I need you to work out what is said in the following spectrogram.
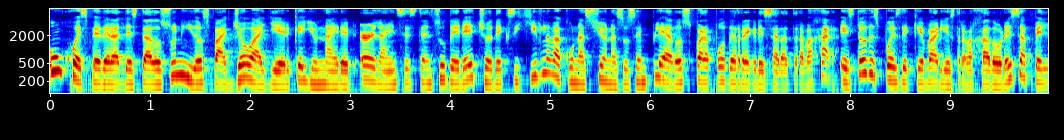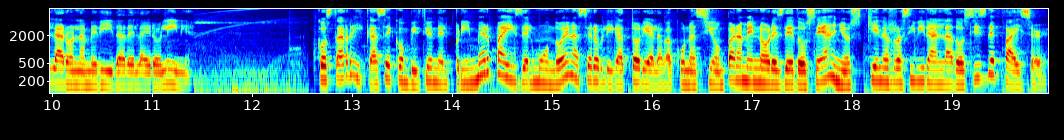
Un juez federal de Estados Unidos falló ayer que United Airlines está en su derecho de exigir la vacunación a sus empleados para poder regresar a trabajar. Esto después de que varios trabajadores apelaron la medida de la aerolínea. Costa Rica se convirtió en el primer país del mundo en hacer obligatoria la vacunación para menores de 12 años, quienes recibirán la dosis de Pfizer.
